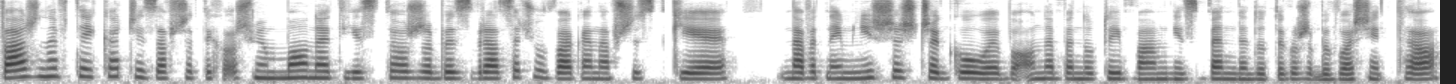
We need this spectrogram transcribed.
Ważne w tej karcie zawsze tych ośmiu monet jest to, żeby zwracać uwagę na wszystkie, nawet najmniejsze szczegóły, bo one będą tutaj Wam niezbędne do tego, żeby właśnie ta,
